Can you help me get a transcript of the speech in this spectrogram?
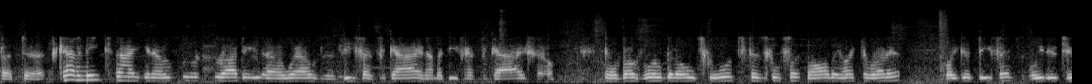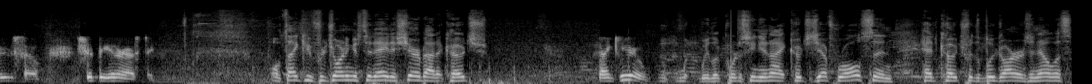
But uh, it's kind of neat tonight. You know, Rodney uh, Wells is a defensive guy, and I'm a defensive guy, so you know, we're both a little bit old school. It's physical football. They like to run it, play good defense, we do too. So, should be interesting. Well, thank you for joining us today to share about it, Coach. Thank you. We look forward to seeing you tonight. Coach Jeff Rolson, head coach for the Blue Darters. And now let's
